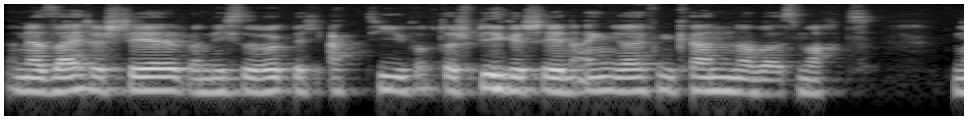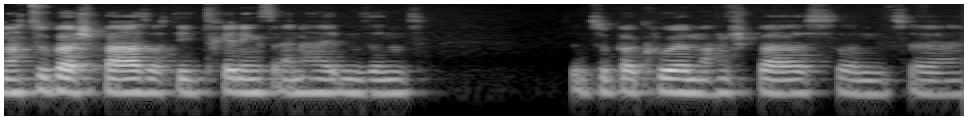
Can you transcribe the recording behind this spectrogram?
an der Seite steht und nicht so wirklich aktiv auf das Spielgeschehen eingreifen kann. Aber es macht, macht super Spaß, auch die Trainingseinheiten sind, sind super cool, machen Spaß und äh,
